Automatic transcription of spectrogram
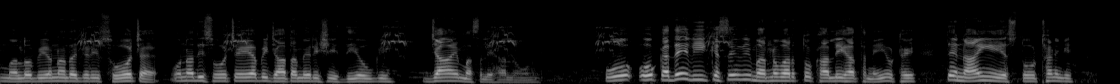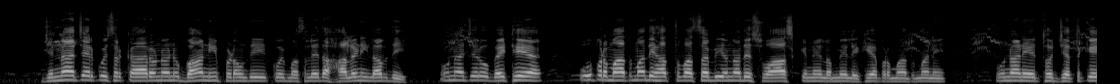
ਮੰਨ ਲਓ ਵੀ ਉਹਨਾਂ ਦਾ ਜਿਹੜੀ ਸੋਚ ਹੈ, ਉਹਨਾਂ ਦੀ ਸੋਚ ਇਹ ਆ ਵੀ ਜਾਂ ਤਾਂ ਮੇਰੀ ਸ਼ਹੀਦੀ ਹੋਊਗੀ ਜਾਂ ਇਹ ਮਸਲੇ ਹੱਲ ਹੋਣਗੇ। ਉਹ ਉਹ ਕਦੇ ਵੀ ਕਿਸੇ ਵੀ ਮਰਨ ਵਰਤ ਤੋਂ ਖਾਲੀ ਹੱਥ ਨਹੀਂ ਉੱਠੇ ਤੇ ਨਾ ਹੀ ਇਸ ਤੋਂ ਉੱਠਣਗੇ। ਜਿੰਨਾ ਚਿਰ ਕੋਈ ਸਰਕਾਰ ਉਹਨਾਂ ਨੂੰ ਬਾਹ ਨਹੀਂ ਫੜਾਉਂਦੀ, ਕੋਈ ਮਸਲੇ ਦਾ ਹੱਲ ਨਹੀਂ ਲੱਭਦੀ, ਉਹਨਾਂ ਚਿਰ ਉਹ ਬੈਠੇ ਆ ਉਹ ਪ੍ਰਮਾਤਮਾ ਦੇ ਹੱਥ ਵਾਸਾ ਵੀ ਉਹਨਾਂ ਦੇ ਸਵਾਸ ਕਿੰਨੇ ਲੰਮੇ ਲਿਖੇ ਆ ਪ੍ਰਮਾਤਮਾ ਨੇ। ਉਹਨਾਂ ਨੇ ਇੱਥੋਂ ਜਿੱਤ ਕੇ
